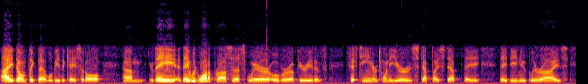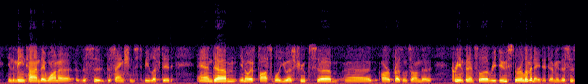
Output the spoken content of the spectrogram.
I don't think that will be the case at all. Um, they they would want a process where over a period of 15 or 20 years, step by step, they they denuclearize. In the meantime, they want a, the the sanctions to be lifted, and um, you know, if possible, U.S. troops um, uh, our presence on the Korean Peninsula reduced or eliminated. I mean, this is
